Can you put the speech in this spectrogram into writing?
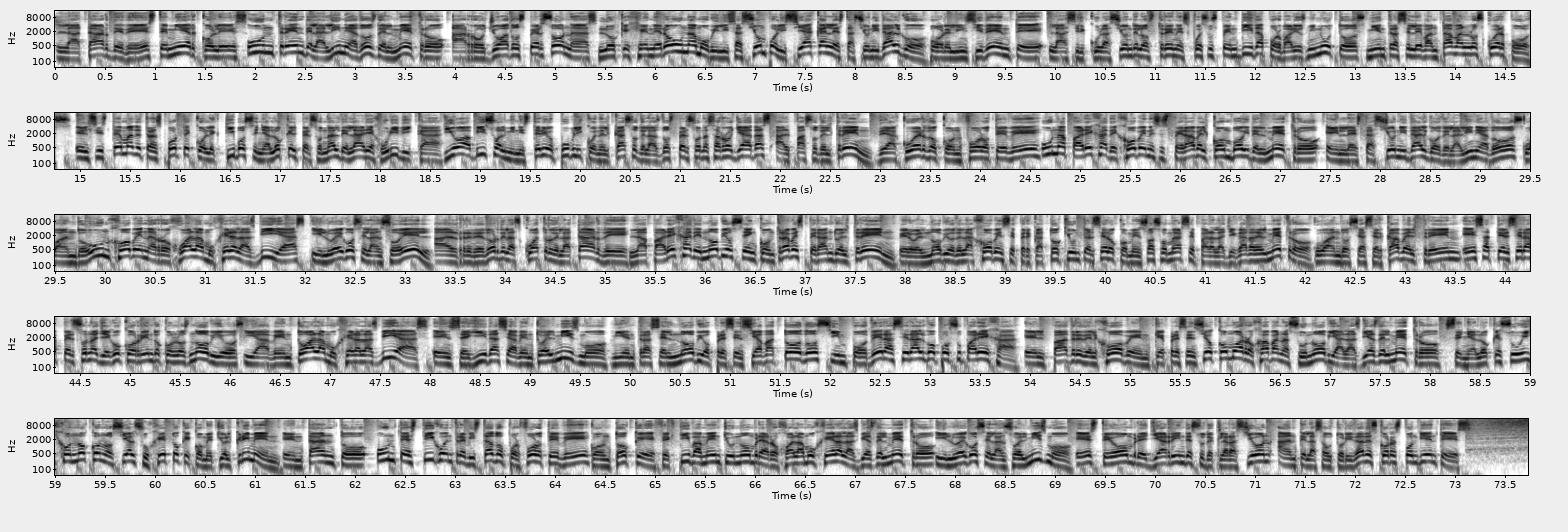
La tarde de este miércoles, un tren de la línea 2 del metro arrolló a dos personas, lo que generó una movilización policíaca en la estación Hidalgo. Por el incidente, la circulación de los trenes fue suspendida por varios minutos mientras se levantaban los cuerpos. El sistema de transporte colectivo señaló que el personal del área jurídica dio aviso al Ministerio Público en el caso de las dos personas arrolladas al paso del tren. De acuerdo con Foro TV, una pareja de jóvenes esperaba el convoy del metro en la estación Hidalgo de la línea 2 cuando un joven arrojó a la mujer a las vías y luego se lanzó él. Alrededor de las 4 de la tarde, la pareja de novios se encontraba esperando el tren, pero el novio de la joven se percató que un tercero comenzó a asomarse para la llegada del metro. Cuando se acercaba el tren, esa tercera persona llegó corriendo con los novios y aventó a la mujer a las vías. Enseguida se aventó él mismo, mientras el novio presenciaba todo sin poder hacer algo por su pareja. El padre del joven, que presenció cómo arrojaban a su novia a las vías del metro, señaló que su hijo no conocía al sujeto que cometió el crimen. En tanto, un testigo entrevistado por Foro TV contó que efectivamente un hombre arrojó a la mujer a las vías del metro y luego se lanzó él mismo. Este hombre ya rinde su declaración ante las autoridades correspondientes.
